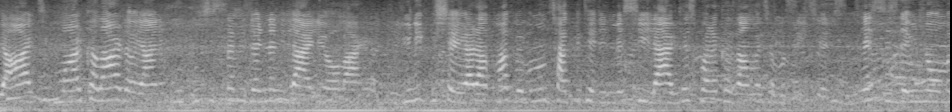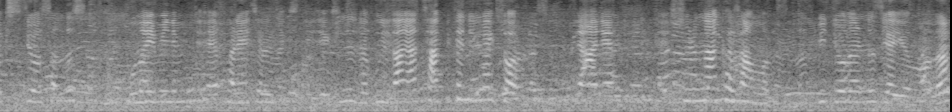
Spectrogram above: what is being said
Ya artık markalar da yani bu, bu sistem üzerinden ilerliyorlar. Unik bir şey yaratmak ve bunun taklit edilmesiyle herkes para kazanma çabası içerisinde. Siz de ünlü olmak istiyorsanız buna eminim e, paraya çevirmek isteyeceksiniz ve bu yüzden yani taklit edilmek zorundasınız. Yani e, sürümden kazanmalısınız, videolarınız yayılmalı.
